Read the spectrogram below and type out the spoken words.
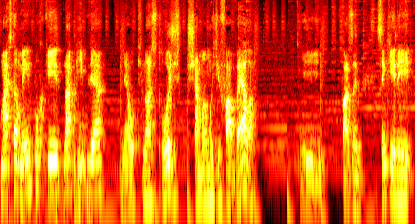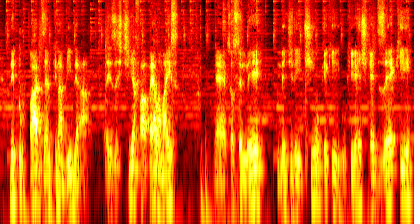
mas também porque na Bíblia, né, o que nós hoje chamamos de favela e fazendo sem querer deturpar, dizendo que na Bíblia existia favela, mas é, se você ler, ler direitinho o que, que, o que a gente quer dizer é que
